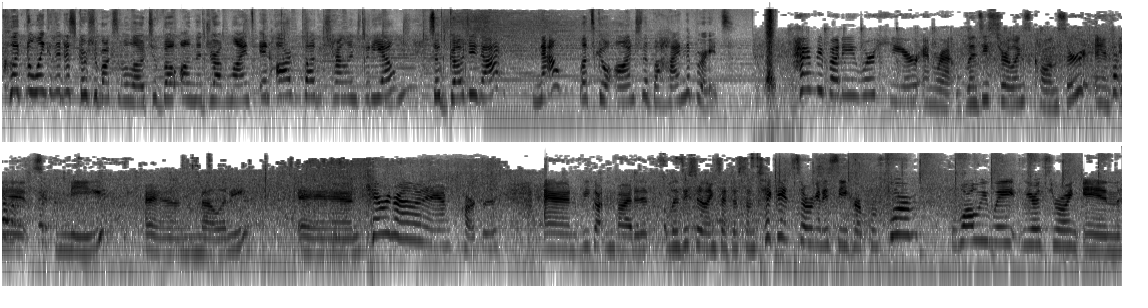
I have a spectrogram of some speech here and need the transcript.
click the link in the description box below to vote on the drum lines in our bug challenge video. Mm-hmm. So go do that. Now, let's go on to the behind the braids. Hi everybody, we're here and we're at Lindsey Stirling's concert and it's me and Melanie and Cameron Ryan and Parker and we got invited. Lindsey Stirling sent us some tickets so we're gonna see her perform. While we wait, we are throwing in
